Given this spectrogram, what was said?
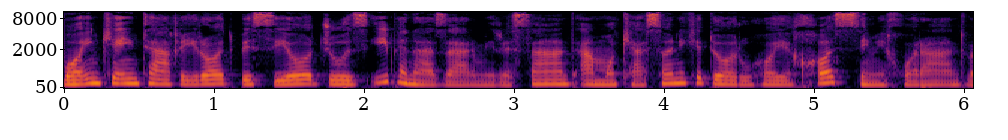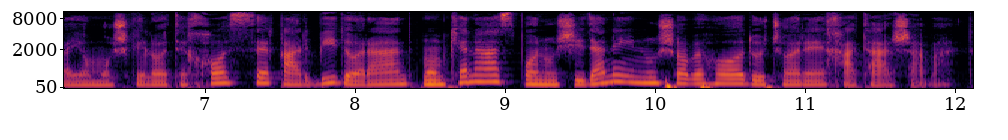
با اینکه این تغییرات بسیار جزئی به نظر می رسند اما کسانی که داروهای خاصی می خورند و یا مشکلات خاص قلبی دارند ممکن است با نوشیدن این نوشابه ها دچار خطر شوند.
